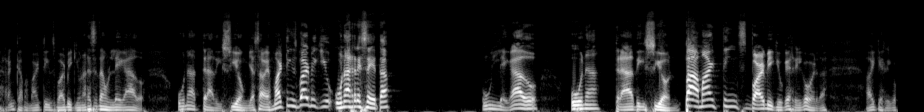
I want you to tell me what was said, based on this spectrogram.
arranca para Martins Barbecue, una receta, un legado, una tradición. Ya sabes, Martins Barbecue, una receta, un legado, una tradición. Pa Martins Barbecue. Qué rico, ¿verdad? Ay, qué rico.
